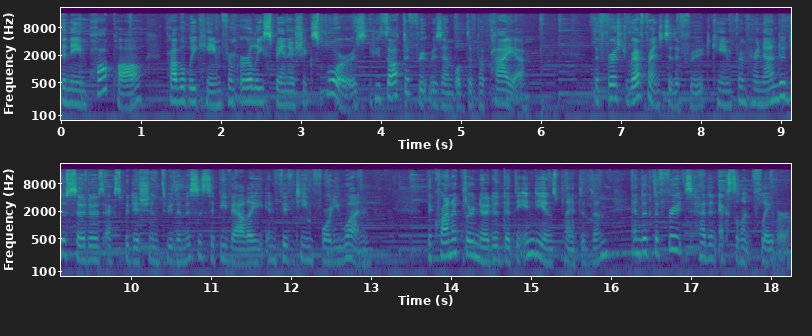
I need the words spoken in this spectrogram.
The name pawpaw probably came from early Spanish explorers who thought the fruit resembled the papaya. The first reference to the fruit came from Hernando de Soto's expedition through the Mississippi Valley in 1541. The chronicler noted that the Indians planted them and that the fruits had an excellent flavor.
